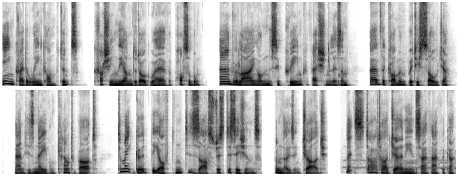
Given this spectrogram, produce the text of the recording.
incredible incompetence, crushing the underdog wherever possible, and relying on the supreme professionalism of the common British soldier and his naval counterpart to make good the often disastrous decisions from those in charge. Let's start our journey in South Africa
